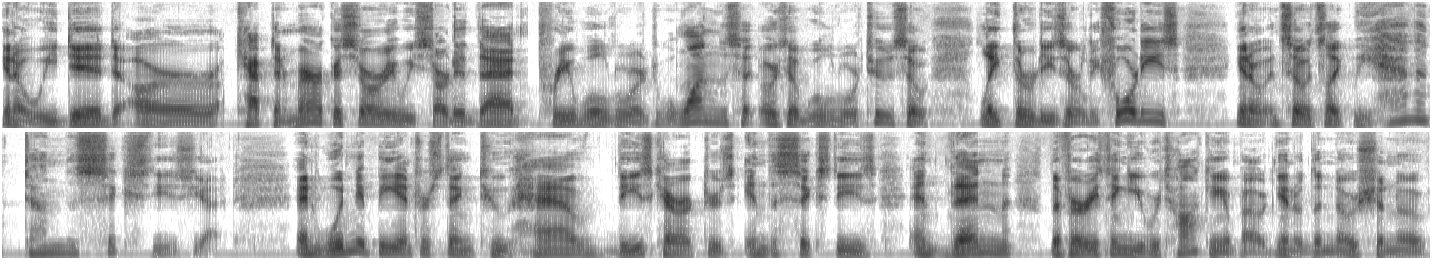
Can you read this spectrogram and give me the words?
You know, we did our Captain America story. We started that pre World War One or World War Two, so late 30s, early 40s. You know, and so it's like we haven't done the 60s yet. And wouldn't it be interesting to have these characters in the 60s and then the very thing you were talking about, you know, the notion of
